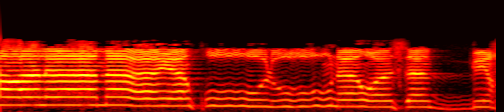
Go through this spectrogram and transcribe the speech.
على ما يقولون. وسبح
